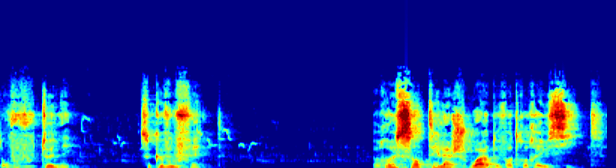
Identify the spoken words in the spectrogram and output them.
dont vous vous tenez, ce que vous faites. Ressentez la joie de votre réussite,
